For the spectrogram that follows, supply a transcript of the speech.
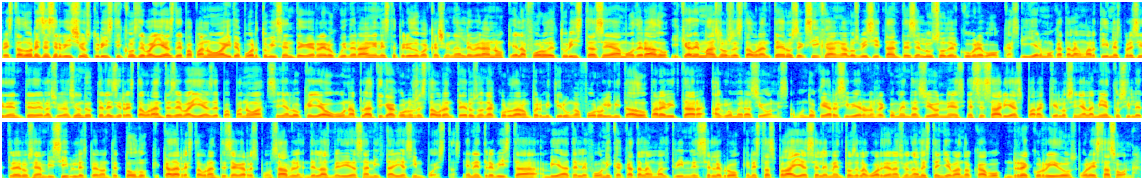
Prestadores de servicios turísticos de bahías de Papanoa y de Puerto Vicente Guerrero cuidarán en este periodo vacacional de verano que el aforo de turistas sea moderado y que además los restauranteros exijan a los visitantes el uso del cubrebocas. Guillermo Catalán Martínez, presidente de la Asociación de Hoteles y Restaurantes de Bahías de Papanoa, señaló que ya hubo una plática con los restauranteros donde acordaron permitir un aforo limitado para evitar aglomeraciones. Abundó que ya recibieron las recomendaciones necesarias para que los señalamientos y letreros sean visibles, pero ante todo que cada restaurante se haga responsable de las medidas sanitarias impuestas. En entrevista vía telefónica, Catalán Maltrines celebró que en estas playas elementos de la Guardia Nacional estén llevando a cabo recorridos por esta zona.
